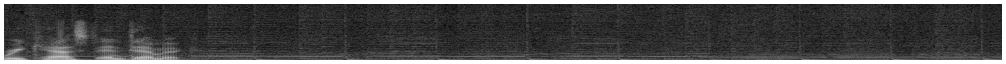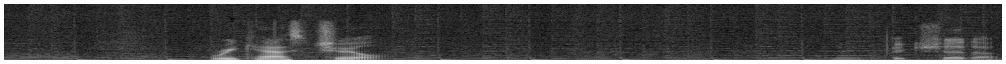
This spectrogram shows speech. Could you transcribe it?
Recast endemic. Recast chill. Hey, Big shit up.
